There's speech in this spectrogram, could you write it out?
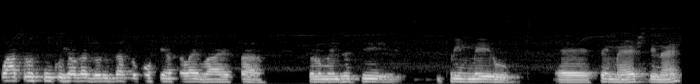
quatro ou cinco jogadores dá para confiança levar essa, pelo menos esse primeiro é, semestre, né,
